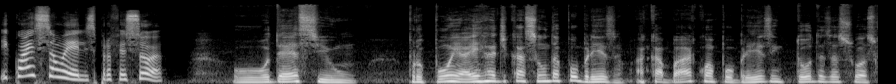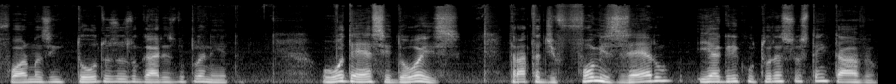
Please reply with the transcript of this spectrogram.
E quais são eles, professor? O ODS 1 propõe a erradicação da pobreza, acabar com a pobreza em todas as suas formas em todos os lugares do planeta. O ODS 2 trata de fome zero e agricultura sustentável.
